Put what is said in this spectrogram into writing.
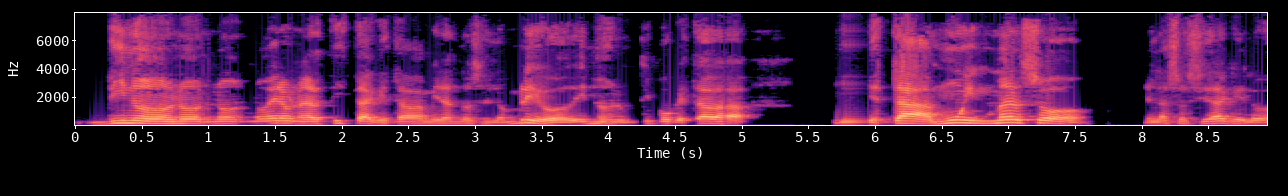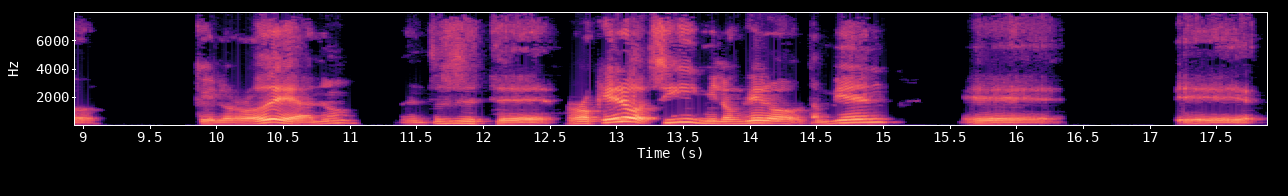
Dino no, no, no, era un artista que estaba mirándose el ombligo, Dino era un tipo que estaba y está muy inmerso en la sociedad que lo, que lo rodea, ¿no? Entonces, este, rockero, sí, milonguero también, eh, eh,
